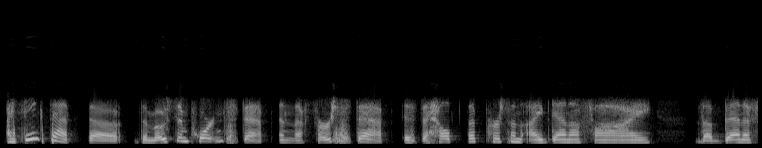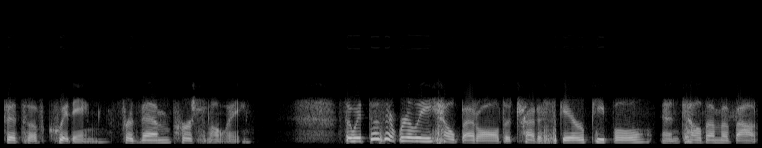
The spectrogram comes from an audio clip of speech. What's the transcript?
I think that the the most important step and the first step is to help the person identify the benefits of quitting for them personally. So it doesn't really help at all to try to scare people and tell them about,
